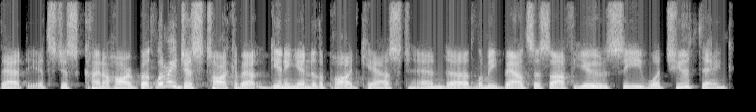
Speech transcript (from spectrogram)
that it's just kind of hard. But let me just talk about getting into the podcast and uh, let me bounce this off you, see what you think.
